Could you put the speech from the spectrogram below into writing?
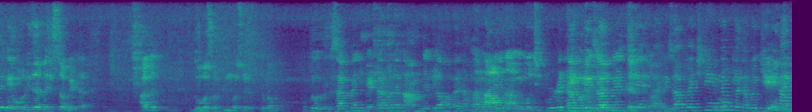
থেকে এবং রিজার্ভ বেঞ্চটাও বেটার আগে দু বছর তিন বছরের তুলনায়। কিন্তু রিজার্ভ বেঞ্চ বেটার হলে নাম দেখলে হবে না। নাম আমি বলছি পুরোটা টিম রিজার্ভ বেঞ্চে রিজার্ভ বেঞ্চ টিম গেম খেলতে হবে। যে ওদের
